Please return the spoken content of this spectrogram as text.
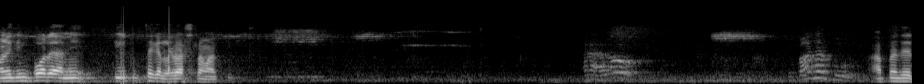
অনেকদিন পরে আমি ইউটিউব থেকে লাইভ আসলাম আর কি। আপনাদের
